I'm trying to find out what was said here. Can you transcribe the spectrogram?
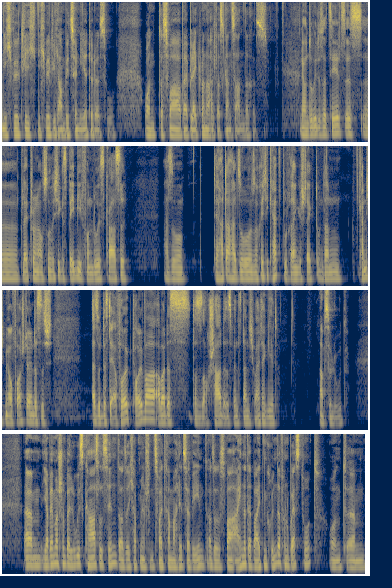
nicht wirklich, nicht wirklich ambitioniert oder so. Und das war bei Blade Runner halt was ganz anderes. Ja, und so wie du es erzählst, ist äh, Blade Runner auch so ein richtiges Baby von Louis Castle. Also, der hat da halt so, so richtig Herzblut reingesteckt und dann kann ich mir auch vorstellen, dass es also dass der Erfolg toll war, aber dass, dass es auch schade ist, wenn es da nicht weitergeht. Absolut. Ähm, ja, wenn wir schon bei Lewis Castle sind, also ich habe mir schon zwei, drei Mal jetzt erwähnt, also es war einer der beiden Gründer von Westwood und ähm,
